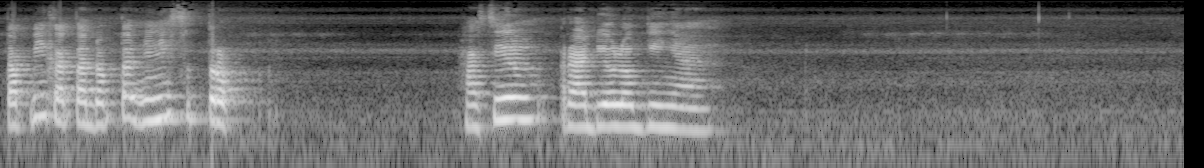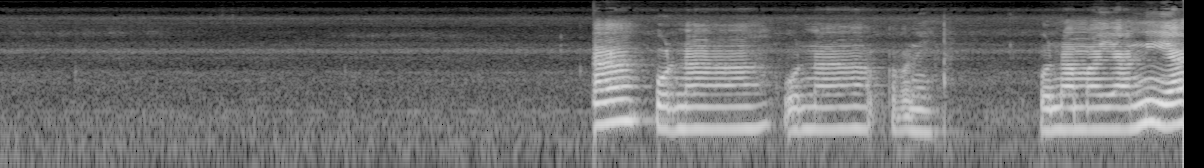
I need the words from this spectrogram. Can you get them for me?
tapi kata dokter ini stroke hasil radiologinya. Purna Purna apa nih? Purna Mayani ya.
